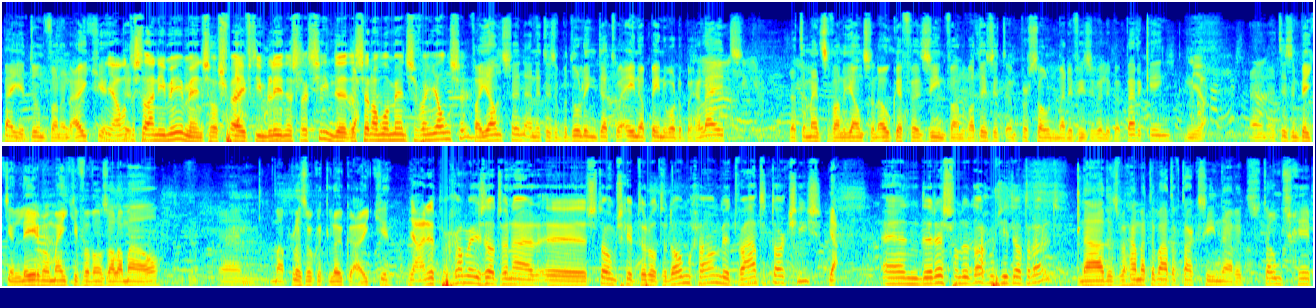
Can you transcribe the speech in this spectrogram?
bij het doen van een uitje. Ja, want er staan niet meer mensen als 15 blinden slechtzienden. Dat zijn allemaal mensen van Janssen? Van Janssen. En het is de bedoeling dat we één op één worden begeleid. Dat de mensen van de Janssen ook even zien van wat is het, een persoon met een visuele beperking. Ja. En het is een beetje een leermomentje voor ons allemaal. En, maar plus ook het leuke uitje. Ja, en het programma is dat we naar uh, Stoomschip de Rotterdam gaan met watertaxis. Ja. En de rest van de dag, hoe ziet dat eruit? Nou, dus we gaan met de watertaxi naar het stoomschip.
